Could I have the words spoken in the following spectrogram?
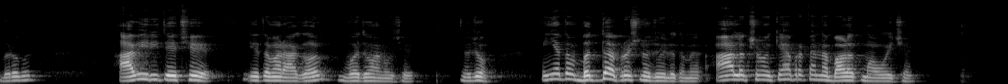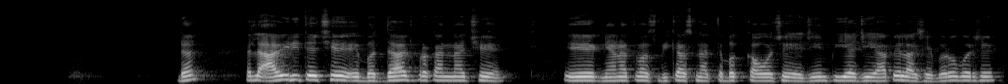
બરોબર? આવી રીતે છે એ તમારે આગળ વધવાનું છે. જો, અહીંયા તમે બધા પ્રશ્નો જોઈ લો તમે. આ લક્ષણો કયા પ્રકારના બાળકમાં હોય છે? ડન? એટલે આવી રીતે છે એ બધા જ પ્રકારના છે. એ જ્ઞાનાત્મક વિકાસના તબક્કાઓ છે, એ જીન પિયાજી આપેલા છે, બરોબર છે?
